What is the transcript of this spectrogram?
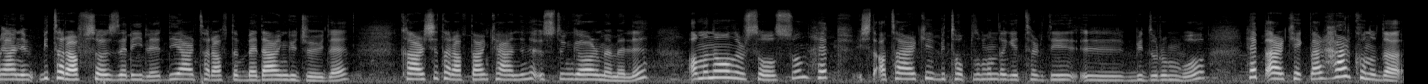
Yani bir taraf sözleriyle, diğer tarafta beden gücüyle karşı taraftan kendini üstün görmemeli. Ama ne olursa olsun hep işte ataerkil bir toplumun da getirdiği e, bir durum bu. Hep erkekler her konuda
